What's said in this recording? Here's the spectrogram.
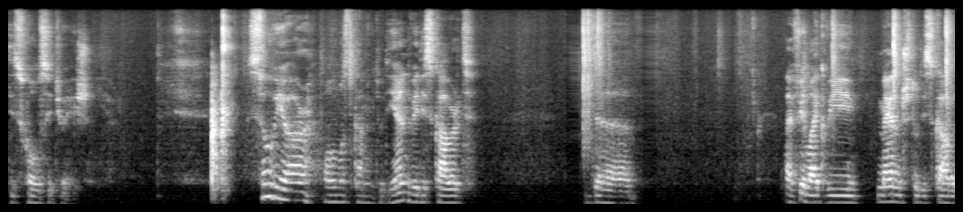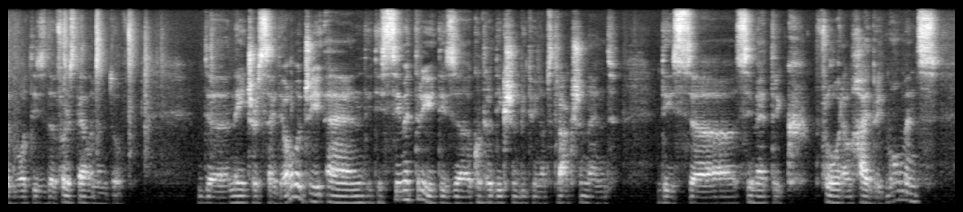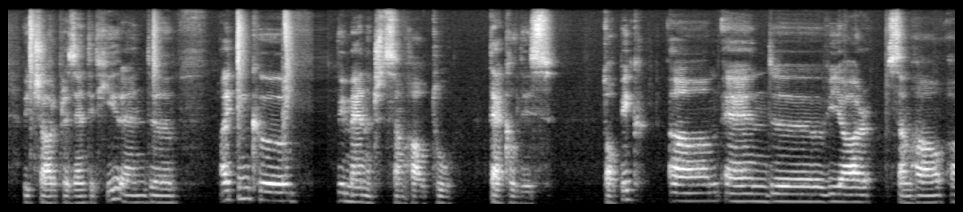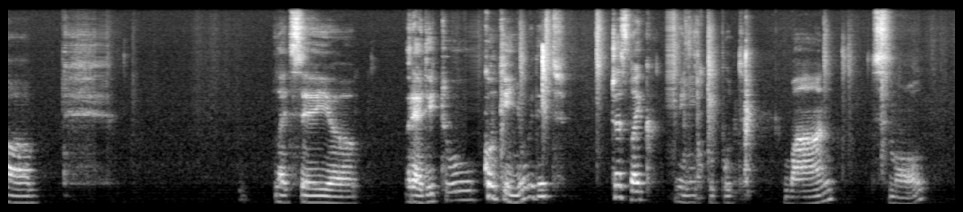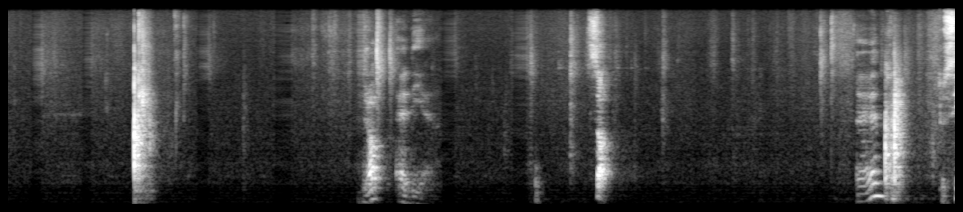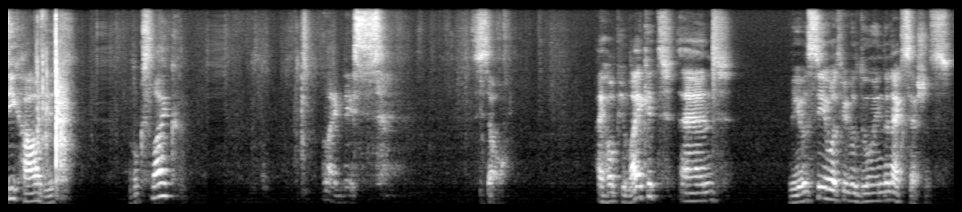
this whole situation. So we are almost coming to the end. We discovered the I feel like we managed to discover what is the first element of the nature's ideology and it is symmetry, it is a contradiction between abstraction and these uh, symmetric floral hybrid moments which are presented here and uh, I think uh, we managed somehow to tackle this topic um, and uh, we are somehow um, let's say uh, ready to continue with it just like we need to put one small drop at the end. So, and to see how this looks like, like this. So, I hope you like it and we will see what we will do in the next sessions.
